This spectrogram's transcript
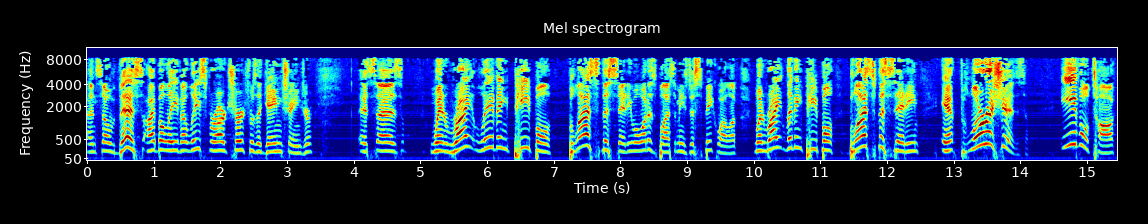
And so this, I believe, at least for our church, was a game changer. It says, when right living people bless the city, well what does bless? It means to speak well of. When right living people bless the city, it flourishes. Evil talk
